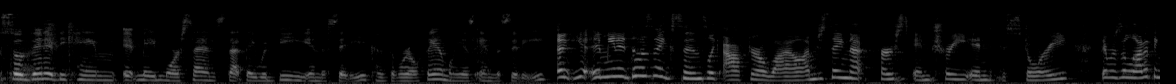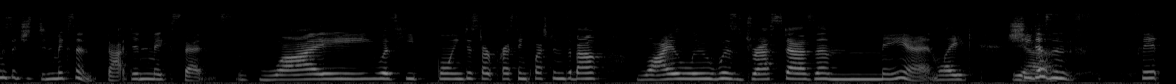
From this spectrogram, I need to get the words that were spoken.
So then it became it made more sense that they would be in the city because the royal family is in the city. And yeah, I mean, it does make sense. Like after a while, I'm just saying that first entry into the story, there was a lot of things that just didn't make sense. That didn't make sense. Why was he going to start pressing questions about why Lou was dressed as a man? Like she Yeah. doesn't f- fit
